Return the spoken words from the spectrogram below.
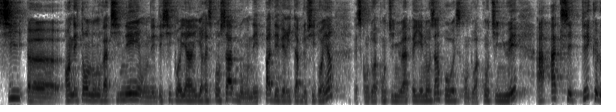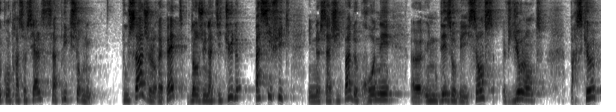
si euh, en étant non vacciné, on est des citoyens irresponsables ou on n'est pas des véritables citoyens, est-ce qu'on doit continuer à payer nos impôts? Est-ce qu'on doit continuer à accepter que le contrat social s'applique sur nous? Tout ça, je le répète, dans une attitude pacifique. Il ne s'agit pas de prôner euh, une désobéissance violente, parce que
